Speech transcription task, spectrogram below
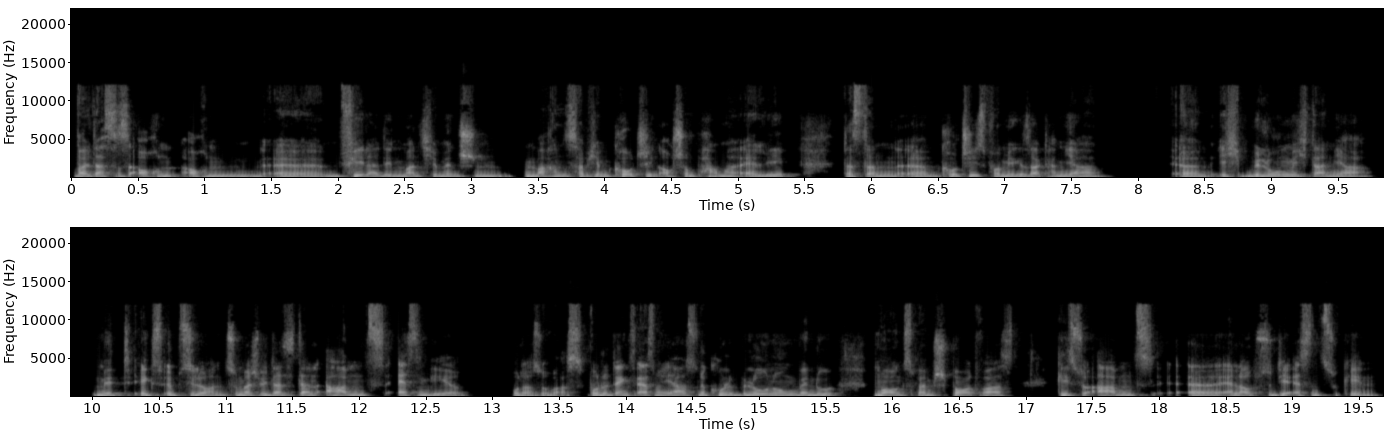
weil das ist auch ein, auch ein, äh, ein Fehler, den manche Menschen machen. Das habe ich im Coaching auch schon ein paar Mal erlebt, dass dann ähm, Coaches von mir gesagt haben, ja, äh, ich belohne mich dann ja mit XY. Zum Beispiel, dass ich dann abends essen gehe oder sowas. Wo du denkst erstmal, ja, ist eine coole Belohnung. Wenn du morgens beim Sport warst, gehst du abends, äh, erlaubst du dir essen zu gehen.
